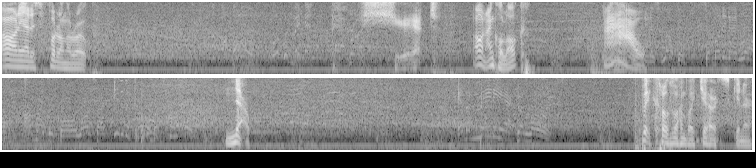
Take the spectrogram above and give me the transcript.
Oh, and he had his foot on the rope. Shit. Oh, an ankle lock. Ow. No. Big clothesline by Jared Skinner.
